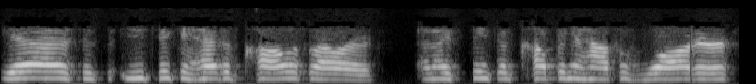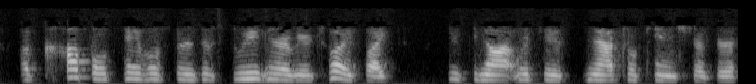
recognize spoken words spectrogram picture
Yes, it's, you take a head of cauliflower and I think a cup and a half of water, a couple tablespoons of sweetener of your choice, like sucanat, which is natural cane sugar,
